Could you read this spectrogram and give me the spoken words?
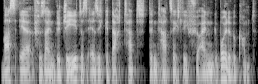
was er für sein Budget, das er sich gedacht hat, denn tatsächlich für ein Gebäude bekommt.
